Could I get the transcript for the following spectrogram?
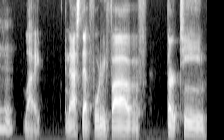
Mm-hmm. Like, and that's that 45, 13,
